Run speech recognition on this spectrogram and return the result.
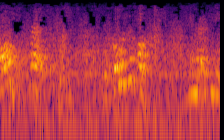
of fracture. The of نمرة اثنين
